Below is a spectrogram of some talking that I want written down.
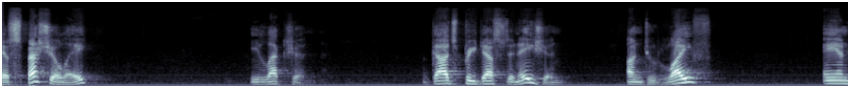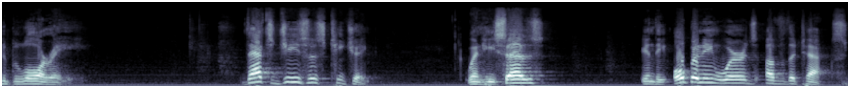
especially election, God's predestination unto life and glory. That's Jesus' teaching when he says in the opening words of the text,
